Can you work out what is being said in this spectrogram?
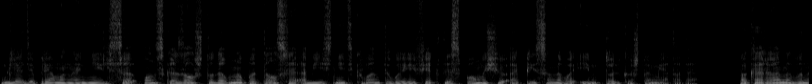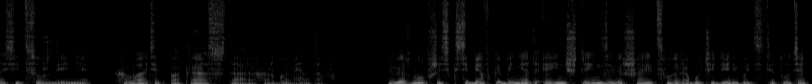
Глядя прямо на Нильса, он сказал, что давно пытался объяснить квантовые эффекты с помощью описанного им только что метода. Пока рано выносить суждения, хватит пока старых аргументов. Вернувшись к себе в кабинет, Эйнштейн завершает свой рабочий день в институте,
